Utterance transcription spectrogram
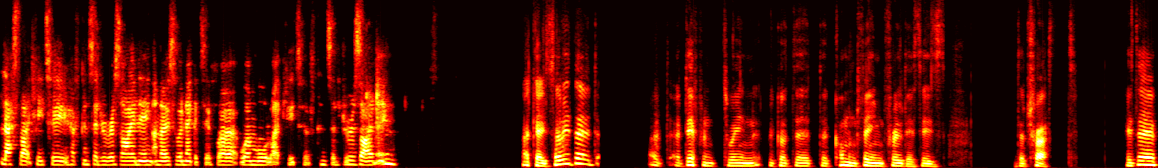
less likely to have considered resigning, and those who were negative were, were more likely to have considered resigning. Okay, so there a, a difference between, because the, the common theme through this is the trust. Is there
